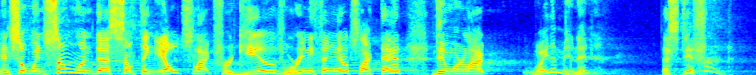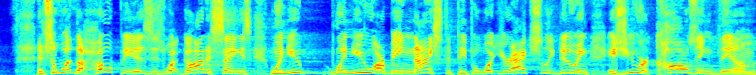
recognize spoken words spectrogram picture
And so when someone does something else like forgive or anything else like that then we're like wait a minute. That's different. And so what the hope is is what god is saying is when you when you are being nice to people what you're actually doing is you are causing them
